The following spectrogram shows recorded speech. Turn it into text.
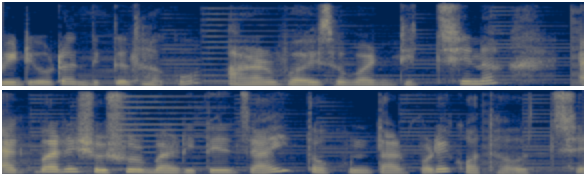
ভিডিওটা দেখতে থাকো, আর ভয়েস ওভার দিচ্ছি না। একবারে শ্বশুর বাড়িতে যাই, তখন তারপরে কথা হচ্ছে।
